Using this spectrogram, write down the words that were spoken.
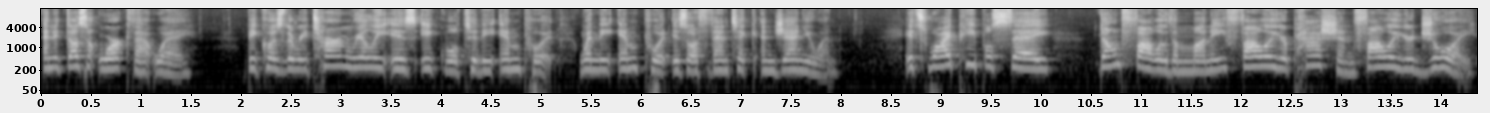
And it doesn't work that way because the return really is equal to the input when the input is authentic and genuine. It's why people say, don't follow the money, follow your passion, follow your joy.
